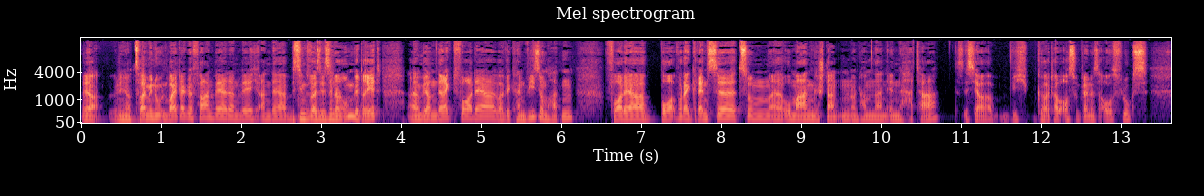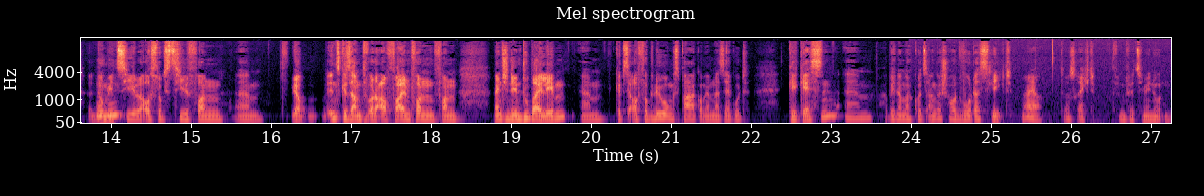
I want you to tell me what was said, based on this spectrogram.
Ja, wenn ich noch zwei Minuten weitergefahren wäre, dann wäre ich an der, beziehungsweise wir sind dann umgedreht. Ähm, wir haben direkt vor der, weil wir kein Visum hatten, vor der, vor der Grenze zum äh, Oman gestanden und haben dann in Hatta, das ist ja, wie ich gehört habe, auch so ein kleines Ausflugsdomizil oder Ausflugsziel von, ähm, ja, insgesamt oder auch vor allem von, von Menschen, die in Dubai leben. Ähm, Gibt es ja auch Vergnügungspark und wir haben da sehr gut gegessen. Ähm, habe ich nochmal kurz angeschaut, wo das liegt. Naja, du hast recht. 45 Minuten.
